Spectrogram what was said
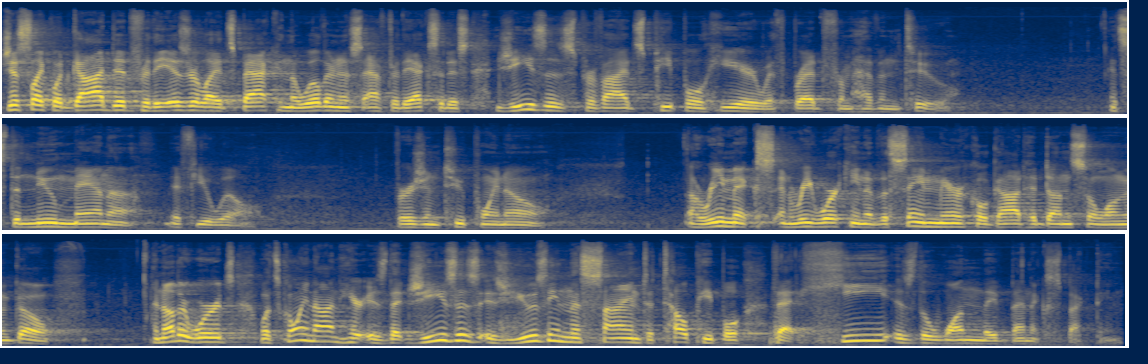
Just like what God did for the Israelites back in the wilderness after the Exodus, Jesus provides people here with bread from heaven too. It's the new manna, if you will, version 2.0. A remix and reworking of the same miracle God had done so long ago. In other words, what's going on here is that Jesus is using this sign to tell people that he is the one they've been expecting.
